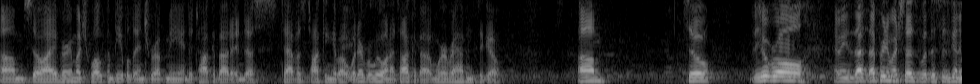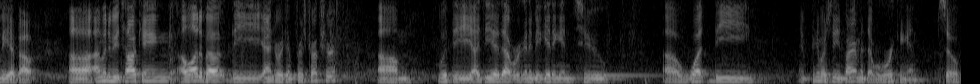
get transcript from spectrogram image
Um, so I very much welcome people to interrupt me and to talk about it and just to have us talking about whatever we want to talk about and wherever it happens to go. Um, so the overall I mean, that, that pretty much says what this is going to be about. Uh, I'm going to be talking a lot about the Android infrastructure um, with the idea that we're going to be getting into uh, what the, pretty much the environment that we're working in. So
